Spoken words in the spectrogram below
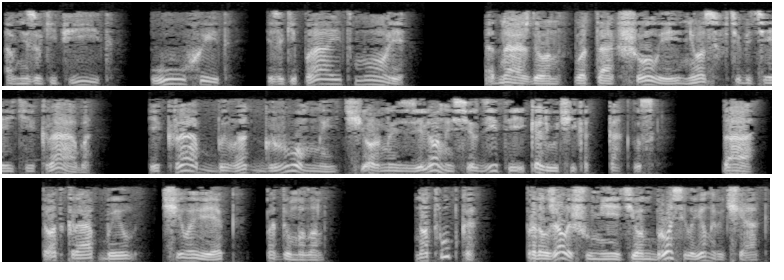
а внизу кипит, ухает и закипает море. Однажды он вот так шел и нес в тюбетейке краба, и краб был огромный, черно-зеленый, сердитый и колючий, как кактус. Да, тот краб был человек, — подумал он. Но трубка продолжала шуметь, и он бросил ее на рычаг.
